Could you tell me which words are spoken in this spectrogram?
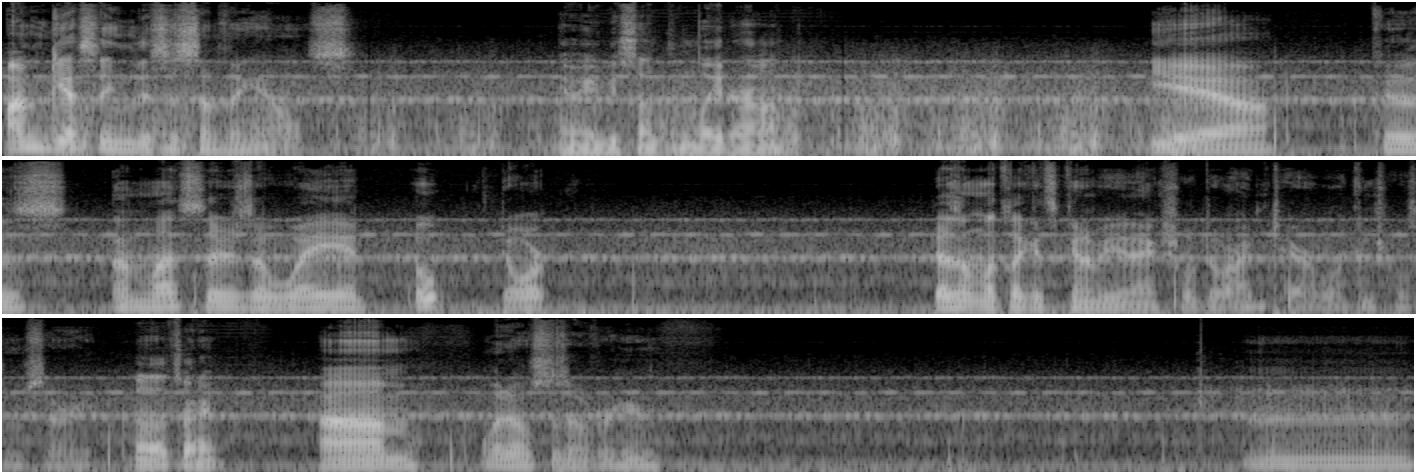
I'm guessing this is something else. And maybe something later on. Yeah, because unless there's a way in. Oh, door. Doesn't look like it's gonna be an actual door. I'm terrible at controls. I'm sorry. No, that's alright. Um, what else is over here? Mm,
